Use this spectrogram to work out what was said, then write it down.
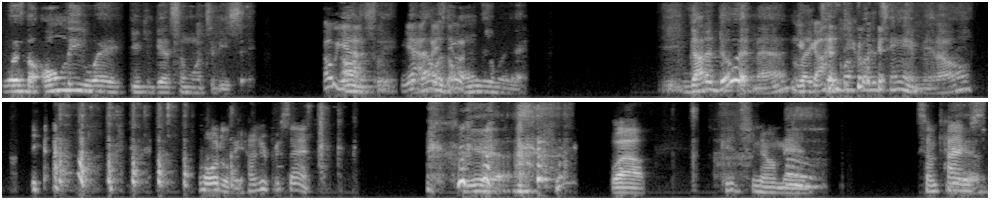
was the only way you can get someone to be safe? Oh yeah. Honestly, Yeah, that was the only way. You gotta do it, man. You like take one for the team, you know. Totally, hundred percent. Yeah. Wow. Good to know, man. Sometimes,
